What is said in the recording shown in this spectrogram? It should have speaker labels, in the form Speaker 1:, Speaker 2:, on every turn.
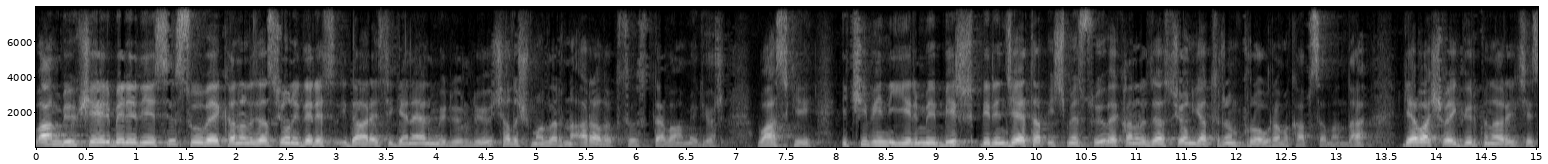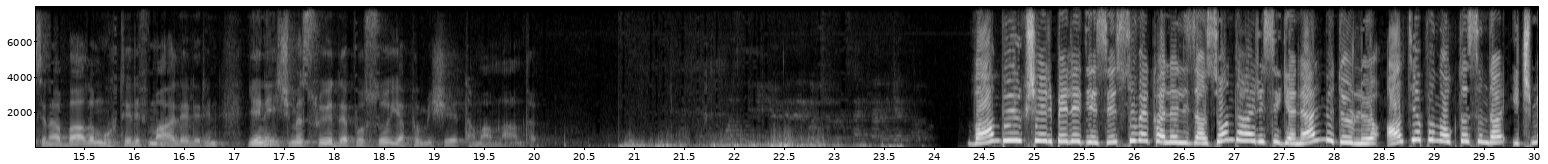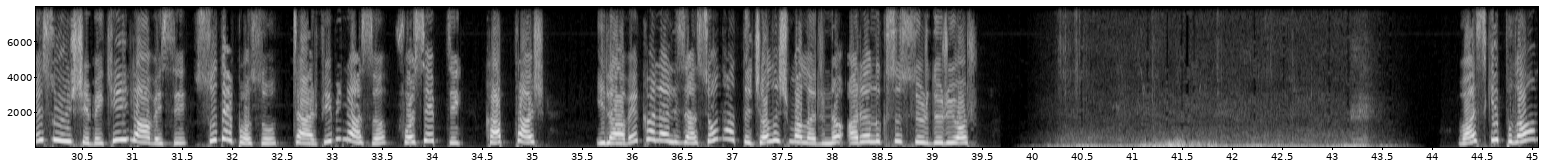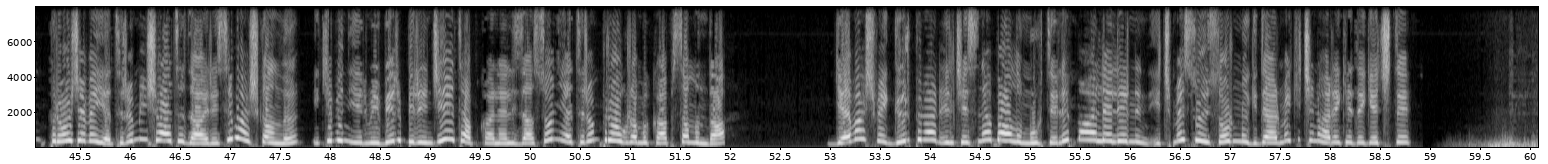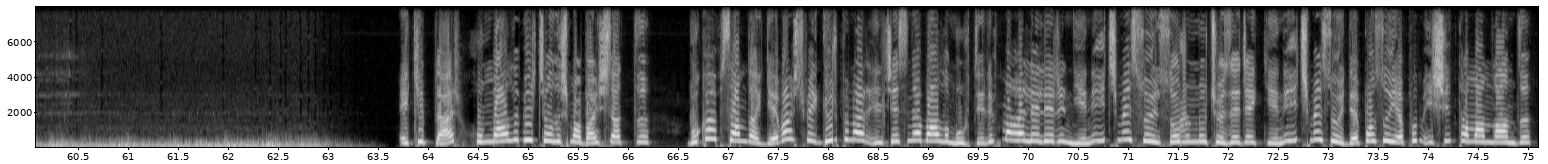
Speaker 1: Van Büyükşehir Belediyesi Su ve Kanalizasyon İdaresi, Genel Müdürlüğü çalışmalarına aralıksız devam ediyor. VASKİ 2021 birinci etap içme suyu ve kanalizasyon yatırım programı kapsamında Gevaş ve Gürpınar ilçesine bağlı muhtelif mahallelerin yeni içme suyu deposu yapım işi tamamlandı.
Speaker 2: Van Büyükşehir Belediyesi Su ve Kanalizasyon Dairesi Genel Müdürlüğü altyapı noktasında içme suyu şebeke ilavesi, su deposu, terfi binası, foseptik, kaptaş, ilave kanalizasyon hattı çalışmalarını aralıksız sürdürüyor. Vaski Plan, Proje ve Yatırım İnşaatı Dairesi Başkanlığı 2021 birinci etap kanalizasyon yatırım programı kapsamında Gevaş ve Gürpınar ilçesine bağlı muhtelif mahallelerinin içme suyu sorununu gidermek için harekete geçti. Ekipler hummalı bir çalışma başlattı. Bu kapsamda Gevaş ve Gürpınar ilçesine bağlı muhtelif mahallelerin yeni içme suyu sorununu çözecek yeni içme suyu deposu yapım işi tamamlandı.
